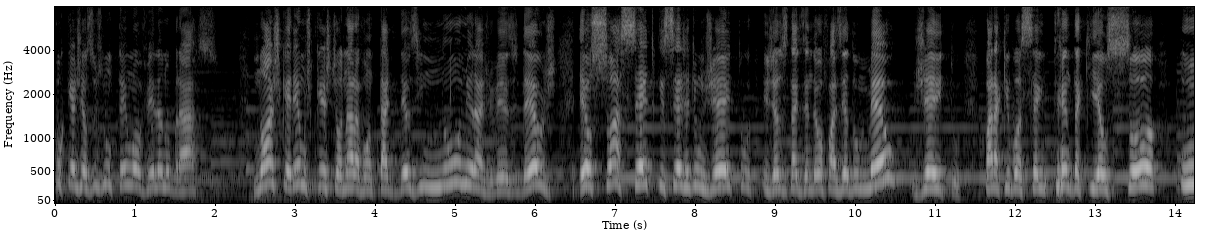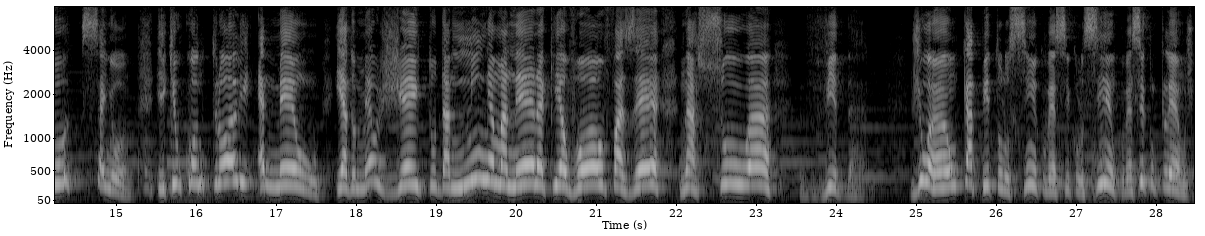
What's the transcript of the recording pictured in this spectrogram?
Porque Jesus não tem uma ovelha no braço. Nós queremos questionar a vontade de Deus inúmeras vezes. Deus, eu só aceito que seja de um jeito, e Jesus está dizendo, eu vou fazer do meu jeito, para que você entenda que eu sou o Senhor. E que o controle é meu, e é do meu jeito, da minha maneira que eu vou fazer na sua vida. João, capítulo 5, versículo 5, versículo que lemos:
